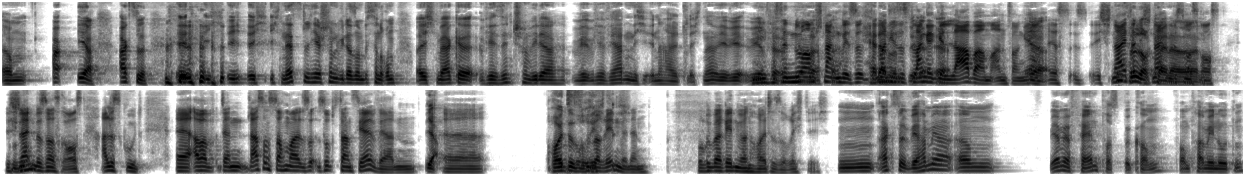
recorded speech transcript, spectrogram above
Ähm, ah, ja, Axel, äh, ich, ich, ich, ich nestel hier schon wieder so ein bisschen rum, weil ich merke, wir sind schon wieder, wir, wir werden nicht inhaltlich, ne? Wir, wir, Nee, wir sind nur am Schnacken, wir sind immer dieses lange wieder, ja. Gelaber am Anfang. Ja, Ja. Es, es, ich schneide, ich schneide ein bisschen was raus. Ich Mhm. schneide ein bisschen was raus. Alles gut. Äh, aber dann lass uns doch mal so, substanziell werden. Ja. Äh, Heute so worüber richtig. reden wir denn? Worüber reden wir denn heute so richtig? Mm, Axel, wir haben ja, ähm, wir haben ja Fanpost bekommen vor ein paar Minuten.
